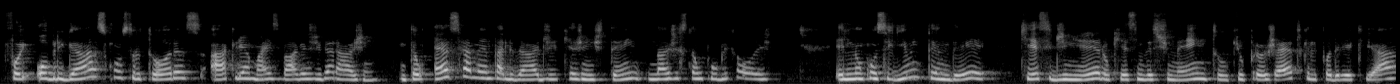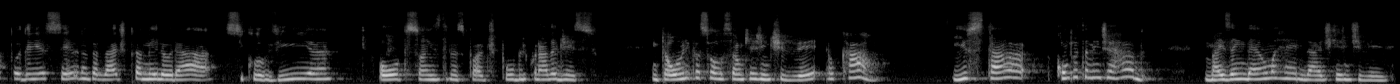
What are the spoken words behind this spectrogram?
foi obrigar as construtoras a criar mais vagas de garagem. Então, essa é a mentalidade que a gente tem na gestão pública hoje. Ele não conseguiu entender que esse dinheiro, que esse investimento, que o projeto que ele poderia criar poderia ser, na verdade, para melhorar ciclovia ou opções de transporte público, nada disso. Então, a única solução que a gente vê é o carro. E isso está completamente errado, mas ainda é uma realidade que a gente vive.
